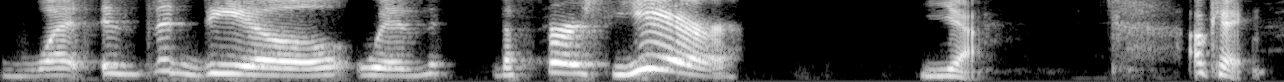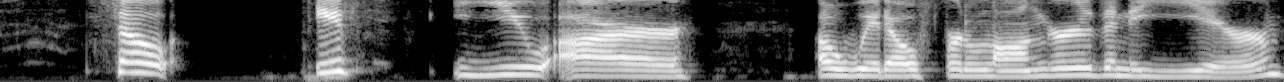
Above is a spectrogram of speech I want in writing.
what is the deal with the first year? Yeah. Okay. So if you are a widow for longer than a year,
